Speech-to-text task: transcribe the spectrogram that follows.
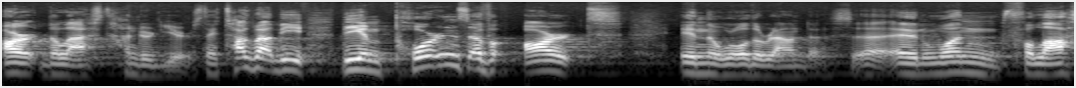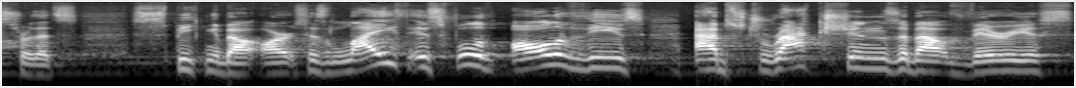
art the last hundred years. They talk about the, the importance of art in the world around us. Uh, and one philosopher that's speaking about art says life is full of all of these abstractions about various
